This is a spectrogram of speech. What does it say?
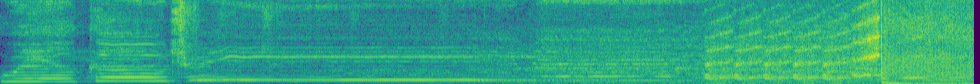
we'll go dreaming. Thank you.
